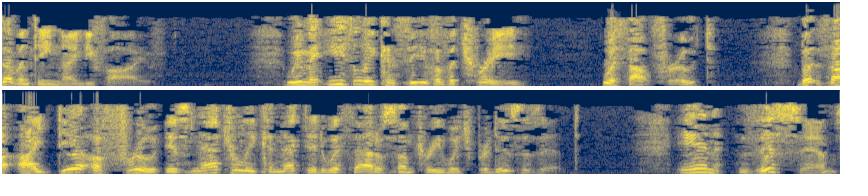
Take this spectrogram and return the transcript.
1795. We may easily conceive of a tree without fruit, but the idea of fruit is naturally connected with that of some tree which produces it. In this sense,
